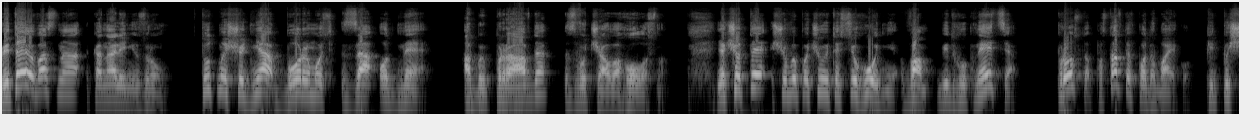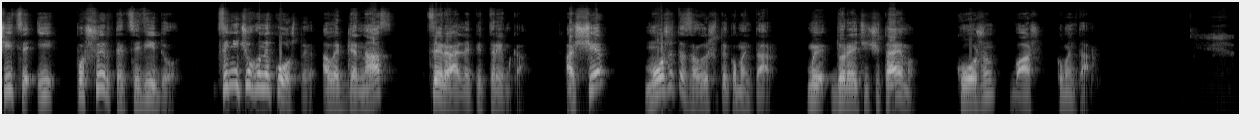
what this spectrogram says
Вітаю вас на каналі Ньюзрум. Тут ми щодня боремось за одне, аби правда звучала голосно. Якщо те, що ви почуєте сьогодні, вам відгукнеться, просто поставте вподобайку, підпишіться і поширте це відео. Це нічого не коштує, але для нас це реальна підтримка. А ще можете залишити коментар. Ми, до речі, читаємо кожен ваш коментар.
